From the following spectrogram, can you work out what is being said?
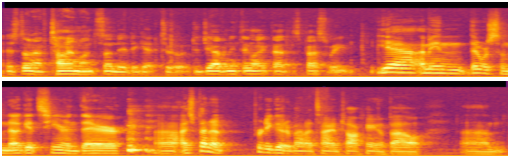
I just don't have time on Sunday to get to it. Did you have anything like that this past week? Yeah, I mean, there were some nuggets here and there. Uh, I spent a pretty good amount of time talking about um,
